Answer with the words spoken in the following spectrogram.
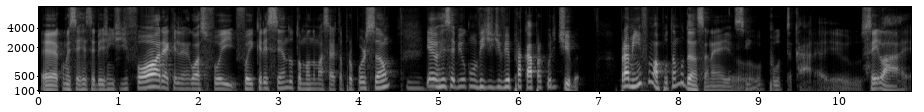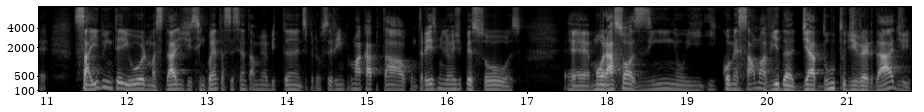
Eh, comecei a receber gente de fora, e aquele negócio foi, foi crescendo, tomando uma certa proporção. Uhum. E aí eu recebi o convite de vir pra cá, pra Curitiba. Pra mim foi uma puta mudança, né? Eu, Sim. puta, cara, eu sei lá, é, sair do interior, uma cidade de 50, 60 mil habitantes, pra você vir pra uma capital com 3 milhões de pessoas, é, morar sozinho e, e começar uma vida de adulto de verdade,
